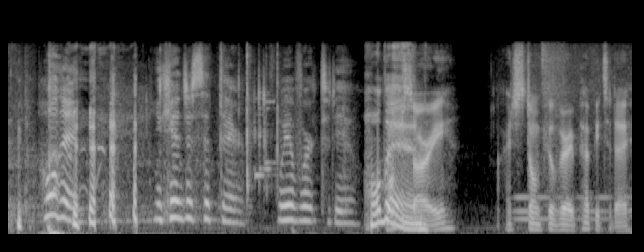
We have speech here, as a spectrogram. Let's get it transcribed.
Holden, you can't just sit there. We have work to do. Hold I'm sorry. I just don't feel very peppy today.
